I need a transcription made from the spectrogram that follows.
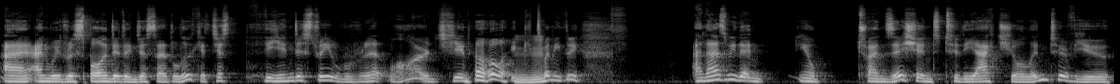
And, and we'd responded and just said, look, it's just the industry writ large, you know, like mm-hmm. 23. And as we then, you know, transitioned to the actual interview,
